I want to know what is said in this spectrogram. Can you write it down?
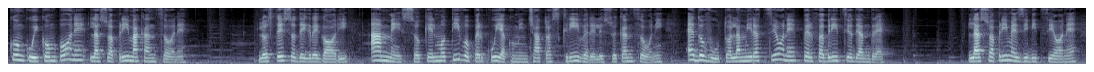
con cui compone la sua prima canzone. Lo stesso De Gregori ha ammesso che il motivo per cui ha cominciato a scrivere le sue canzoni è dovuto all'ammirazione per Fabrizio De André. La sua prima esibizione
